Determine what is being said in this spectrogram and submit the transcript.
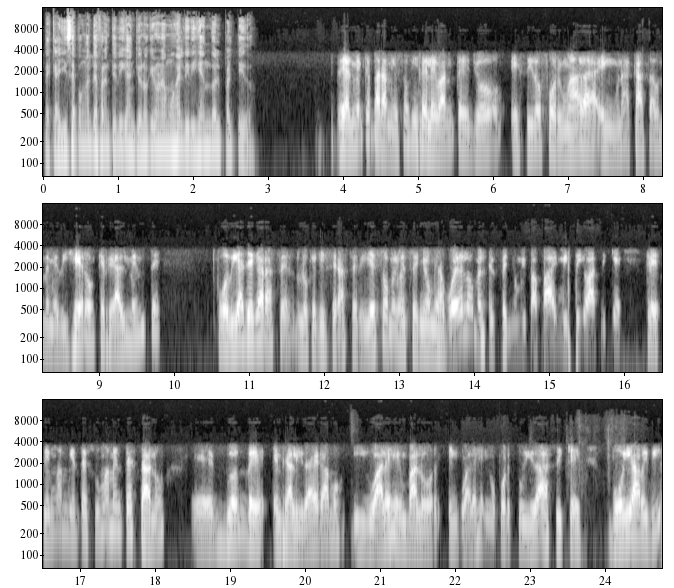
De que allí se pongan de frente y digan, yo no quiero una mujer dirigiendo el partido. Realmente para mí eso es irrelevante. Yo he sido formada en una casa donde me dijeron que realmente podía llegar a hacer lo que quisiera hacer. Y eso me lo enseñó mi abuelo, me lo enseñó mi papá y mis tíos. Así que crecí en un ambiente sumamente sano, eh, donde en realidad éramos iguales en valor, iguales en oportunidad. Así que voy a vivir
